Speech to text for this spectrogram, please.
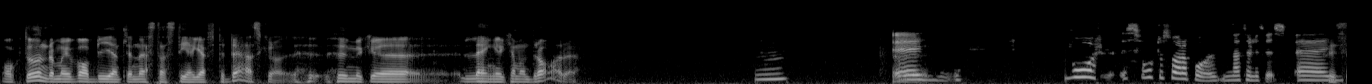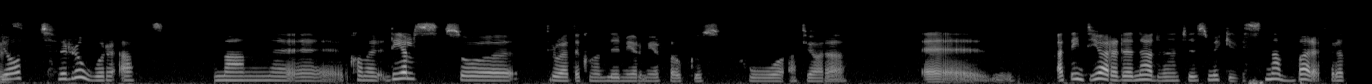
Och då undrar man ju vad blir egentligen nästa steg efter det? Hur, mycket längre kan man dra det? Mm. Eh, svår, svårt att svara på naturligtvis. Eh, jag tror att man eh, kommer... Dels så tror jag att det kommer bli mer och mer fokus på att göra... Eh, att inte göra det nödvändigtvis så mycket snabbare. För att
